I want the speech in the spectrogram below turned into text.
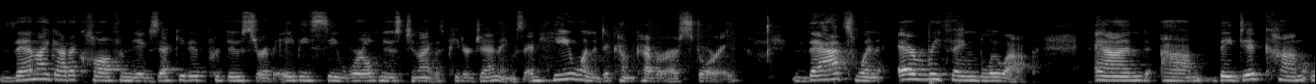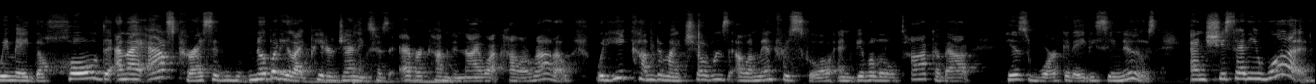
Then I got a call from the executive producer of ABC World News Tonight with Peter Jennings, and he wanted to come cover our story. That's when everything blew up and um, they did come. We made the whole day. And I asked her, I said, nobody like Peter Jennings has ever come to Niwot, Colorado. Would he come to my children's elementary school and give a little talk about his work at ABC News? And she said he would.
